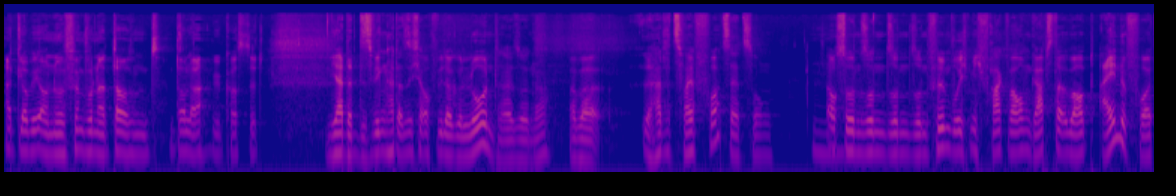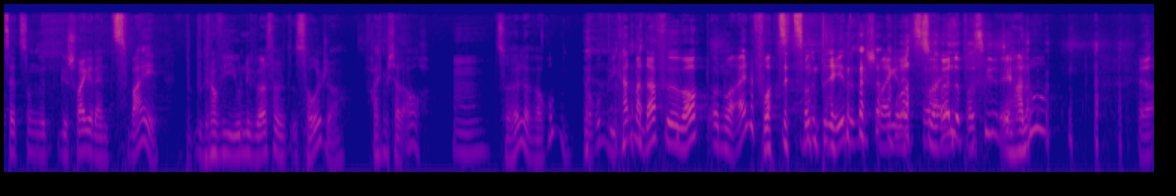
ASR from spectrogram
Hat, glaube ich, auch nur 500.000 Dollar gekostet. Ja, da, deswegen hat er sich auch wieder gelohnt, also, ne? Aber er hatte zwei Fortsetzungen. Mhm. Auch so, ein- so, so, so ein Film, wo ich mich frage, warum gab es da überhaupt eine Fortsetzung, ge- geschweige denn zwei? Genau wie Universal Soldier. Frage ich mich das auch. Mhm. Zur Hölle, warum? Warum? Wie kann man dafür überhaupt auch nur eine Fortsetzung drehen geschweige denn zwei? passiert? Ey, hallo? Ja.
